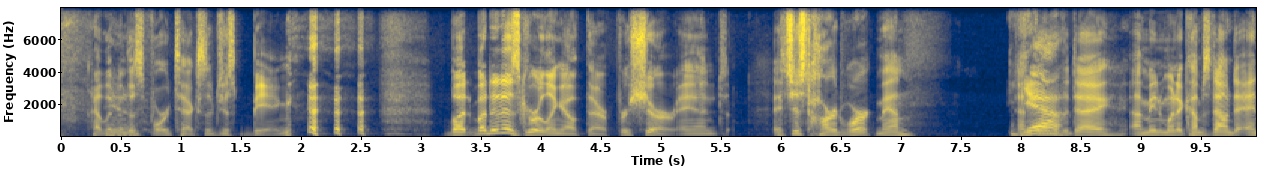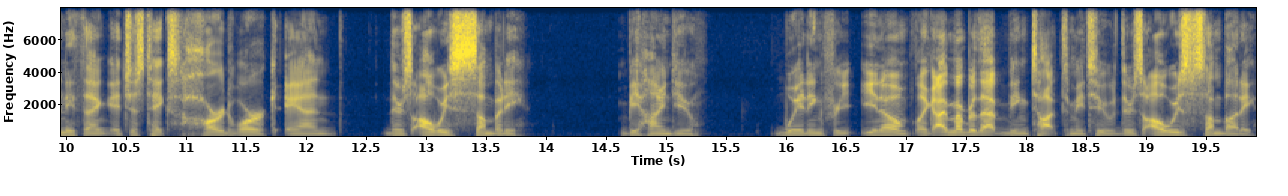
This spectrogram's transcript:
I live in this vortex of just being. but but it is grueling out there for sure, and it's just hard work, man. At the end of the day, I mean, when it comes down to anything, it just takes hard work, and there's always somebody behind you waiting for you. You know, like I remember that being taught to me too. There's always somebody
